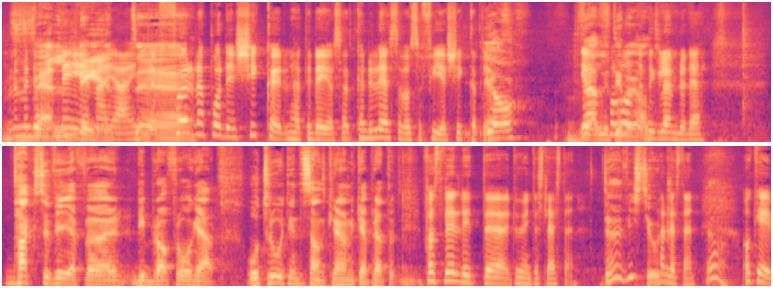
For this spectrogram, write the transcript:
Nej men det Väldigt, menar jag inte. eh, Förra den här podden skickade jag den här till dig och sa att kan du läsa vad Sofia skickat till oss? Ja, Ja, väldigt förlåt att illojalt. ni glömde det. Tack Sofia för din bra fråga. Otroligt intressant krönika. Fast väldigt... eh, Du har inte ens läst den? Det har jag visst gjort. Har du läst den? Ja. Okej,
